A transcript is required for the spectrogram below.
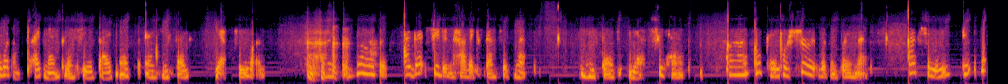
wasn't pregnant when she was diagnosed. And he said, yes, she was. I said, no, but I bet she didn't have extensive mets. And he said, yes, she had. Uh, okay, for sure it wasn't brain mets. Actually, it was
